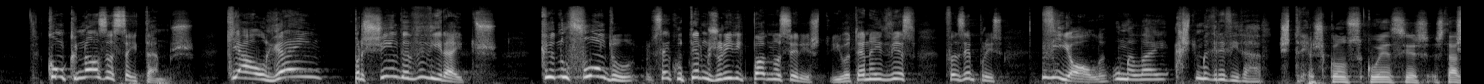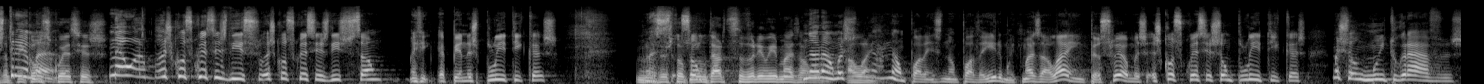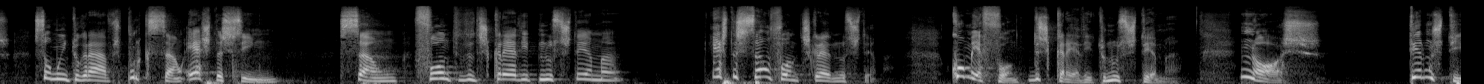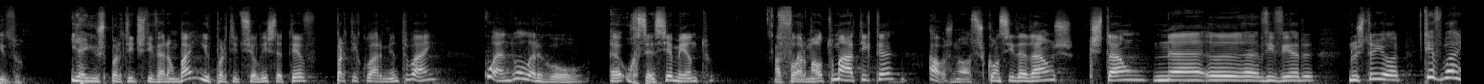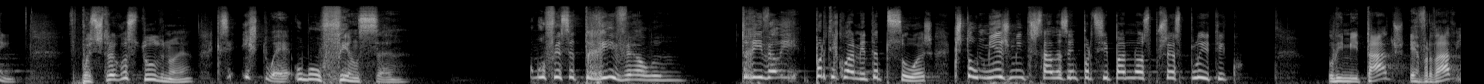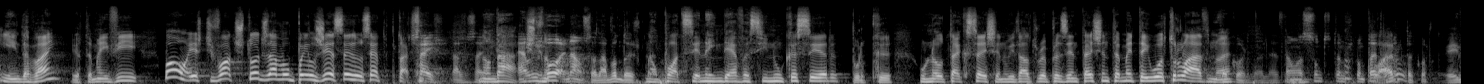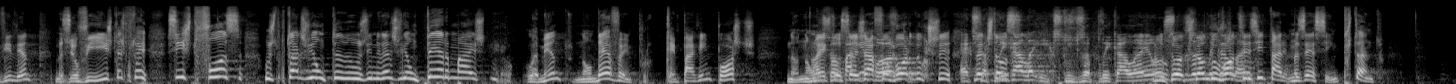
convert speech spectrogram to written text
com que nós aceitamos que alguém prescinda de direitos que, no fundo, sei que o termo jurídico pode não ser isto, e eu até nem devesse fazer por isso, viole uma lei, acho de uma gravidade extrema. As consequências, estás a pedir Extrema. consequências. Não, as consequências disso, as consequências disto são, enfim, apenas políticas. Mas, eu estou a são- perguntar-te se deveriam ir mais além. Não, não, mas além. não, não podem, não podem ir muito mais além, penso eu, mas as consequências são políticas, mas são muito graves. São muito graves, porque são, estas sim, são fonte de descrédito no sistema. Estas são fonte de descrédito no sistema. Como é fonte de descrédito no sistema, nós termos tido, e aí os partidos estiveram bem, e o Partido Socialista teve particularmente bem, quando alargou o recenseamento de forma automática aos nossos concidadãos que estão na, uh, a viver no exterior. Esteve bem. Depois estragou-se tudo, não é? Dizer, isto é uma ofensa. Uma ofensa terrível. Terrível. E particularmente a pessoas que estão mesmo interessadas em participar no nosso processo político limitados, é verdade, e ainda bem, eu também vi, bom, estes votos todos davam para eleger seis ou sete deputados. Seis, davam seis. Não dá. Em Lisboa, não, só davam dois. Não pode ser, nem deve assim nunca ser, porque o no taxation without representation também tem o outro lado, não é? De acordo, olha, é um assunto estamos completamente Claro, de acordo. é evidente. Mas eu vi isto, as pessoas, se isto fosse, os deputados deviam ter, os imigrantes deviam ter mais. Eu lamento, não devem, porque quem paga impostos. Não, não, é que eu seja a paga favor do que se, É que da se questão. aplica a lei. E que se desaplica a lei ou Não se sou a questão do a voto censitário, mas é assim. Portanto,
